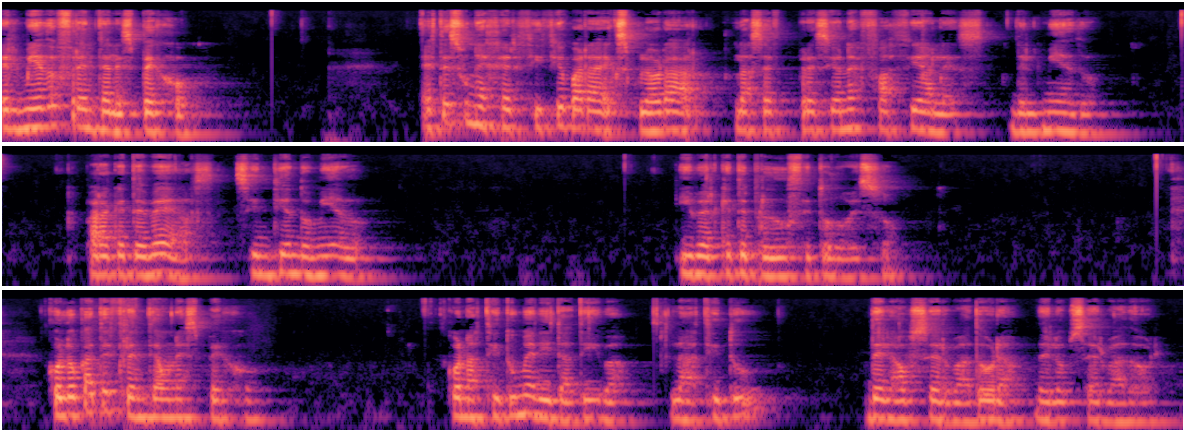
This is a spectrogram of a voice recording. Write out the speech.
El miedo frente al espejo. Este es un ejercicio para explorar las expresiones faciales del miedo, para que te veas sintiendo miedo y ver qué te produce todo eso. Colócate frente a un espejo con actitud meditativa, la actitud de la observadora, del observador.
